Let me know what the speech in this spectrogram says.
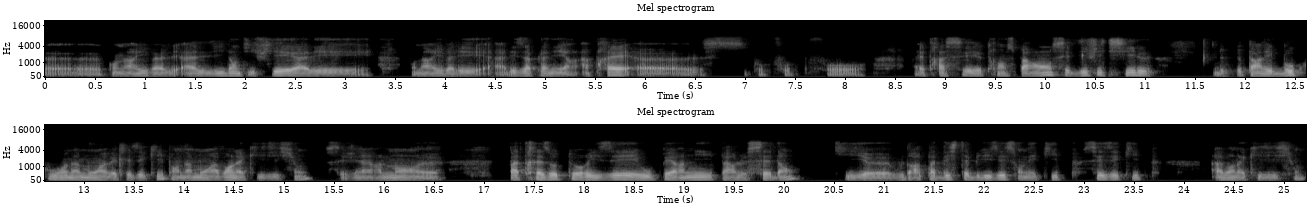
euh, qu'on arrive à, l'identifier, à les on arrive à les, à les aplanir. Après, il faut, être assez transparent. C'est difficile de parler beaucoup en amont avec les équipes, en amont avant l'acquisition. C'est généralement pas très autorisé ou permis par le cédant qui ne euh, voudra pas déstabiliser son équipe, ses équipes avant l'acquisition.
